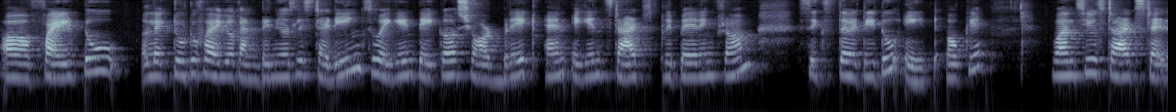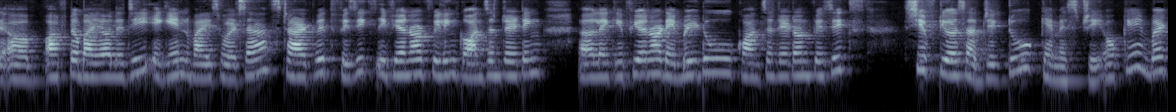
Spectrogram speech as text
uh, 5 to like 2 to 5 you're continuously studying. So again take a short break and again start preparing from 6:30 to 8 okay once you start uh, after biology again vice versa. Start with physics. If you're not feeling concentrating uh, like if you're not able to concentrate on physics shift your subject to chemistry okay? But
